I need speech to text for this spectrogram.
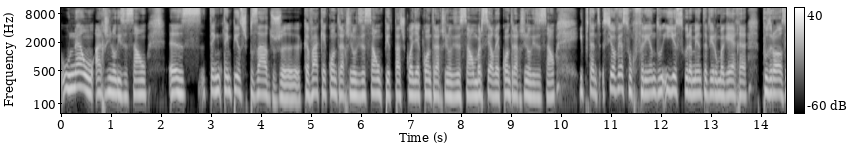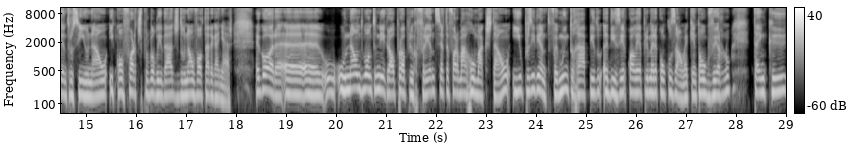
o não à regionalização tem, tem pesos pesados. Cavaco é contra a regionalização, Pedro Passos Coelho é contra a regionalização, Marcelo é contra a regionalização e, portanto, se houvesse um referendo, ia seguramente haver uma guerra poderosa entre o sim e o não e com fortes probabilidades do não voltar a ganhar. Agora, o, o não de Montenegro ao próprio referendo, de certa forma, arruma a questão e o Presidente foi muito rápido a dizer qual é a primeira conclusão. É que então o Governo tem que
